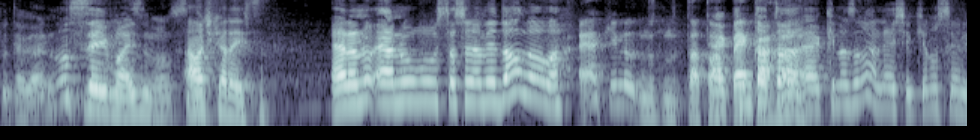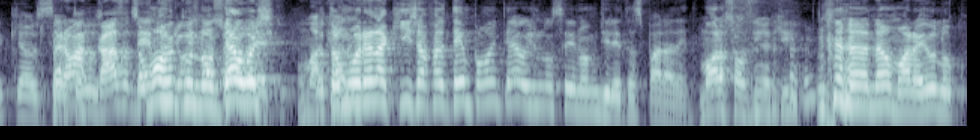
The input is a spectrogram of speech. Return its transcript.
Puta, agora eu não sei mais, não. sei. Aonde que era isso? Era no, era no estacionamento do Alan lá. É aqui no, no, no É Tatuapé, aqui, no Tatu- Carrão? é aqui na Zona Leste, aqui eu não sei onde que é. Era uma eu casa dentro morro de um com o nome até hoje. Uma eu tô casa- morando aqui já faz tempão, até hoje não sei o nome direito das paradas ainda. Mora sozinho aqui? não, mora eu, louco.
